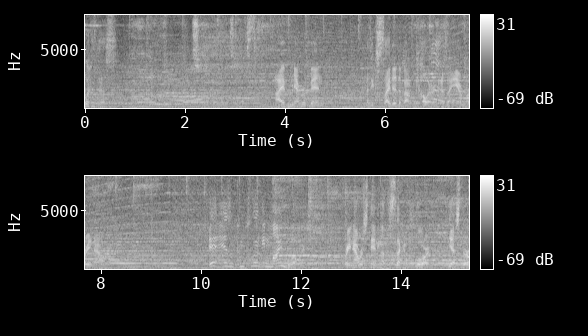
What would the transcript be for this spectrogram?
look at this. I've never been as excited about color as I am right now. It is completely mind blowing. Right now, we're standing on the second floor. Yes, there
